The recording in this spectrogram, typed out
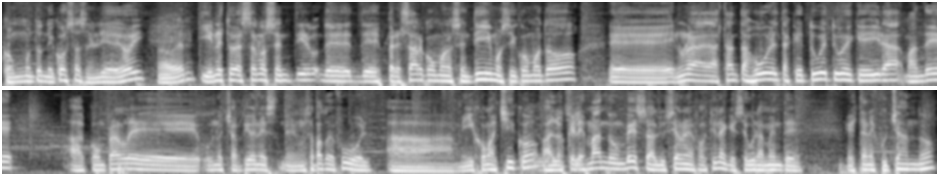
con un montón de cosas en el día de hoy. A ver. Y en esto de hacernos sentir, de, de expresar cómo nos sentimos y cómo todo, eh, en una de las tantas vueltas que tuve, tuve que ir a, mandé a comprarle unos championes, un zapato de fútbol a mi hijo más chico, a los que les mando un beso a Luciano y a Faustina, que seguramente están escuchando.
